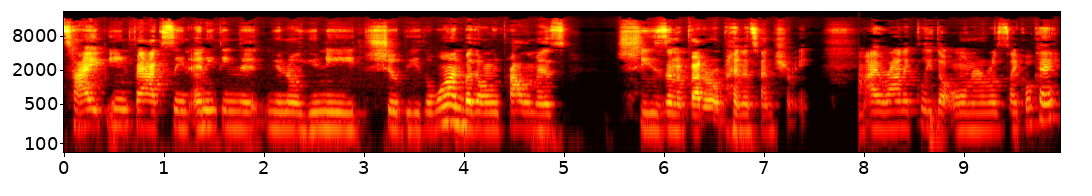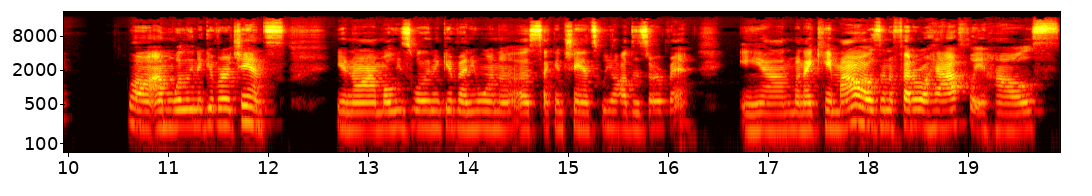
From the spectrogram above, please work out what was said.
typing, faxing, anything that you know you need should be the one. But the only problem is she's in a federal penitentiary. Um, ironically, the owner was like, "Okay, well, I'm willing to give her a chance. You know, I'm always willing to give anyone a, a second chance. We all deserve it." And when I came out, I was in a federal halfway house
